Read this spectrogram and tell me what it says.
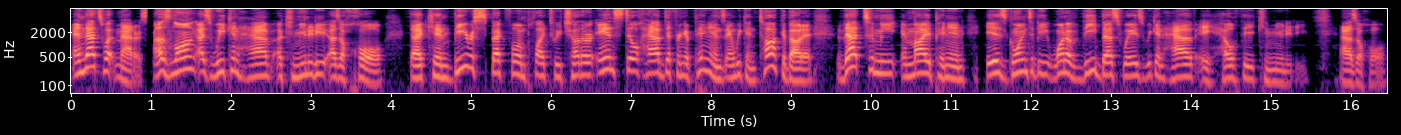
And that's what matters. As long as we can have a community as a whole that can be respectful and polite to each other and still have different opinions and we can talk about it that to me in my opinion is going to be one of the best ways we can have a healthy community as a whole.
